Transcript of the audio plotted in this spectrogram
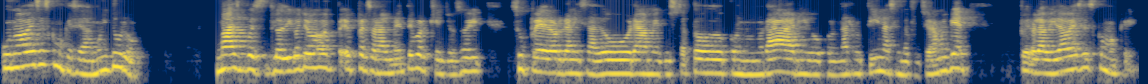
uno a veces como que se da muy duro. Más, pues lo digo yo eh, personalmente porque yo soy súper organizadora, me gusta todo con un horario, con unas rutinas y me funciona muy bien. Pero la vida a veces como que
